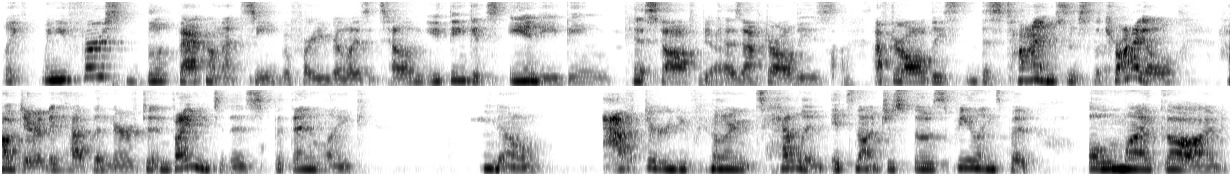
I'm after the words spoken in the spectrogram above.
like when you first look back on that scene before you realize it's Helen, you think it's Andy being pissed off Yeah. because after all these, after all these this time since the trial, how dare they have the nerve to invite me to this? But then like, you know, after you've learned it's Helen, it's not just those feelings, but oh my god,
